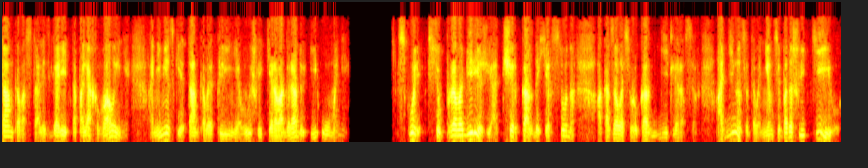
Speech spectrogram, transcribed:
танков остались гореть на полях Волыни, а немецкие танковые клинья вышли к Кировограду и Умани. Вскоре все правобережье от Черкас до Херсона оказалось в руках гитлеровцев. 11-го немцы подошли к Киеву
